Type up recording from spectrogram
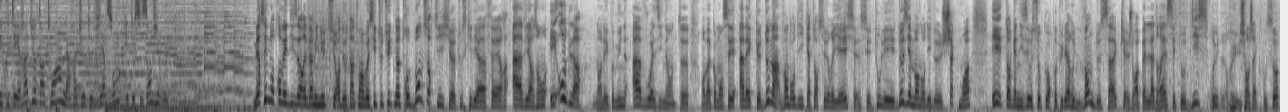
Écoutez Radio Tintouin, la radio de Vierzon et de ses environs. Merci de nous retrouver 10h20 minutes sur Radio Tintouin. Voici tout de suite notre bande sortie. euh, Tout ce qu'il y a à faire à Vierzon et au-delà dans les communes avoisinantes. On va commencer avec demain, vendredi 14 février. C'est c'est tous les deuxièmes vendredis de chaque mois. Est organisé au Secours Populaire une vente de sacs. Je rappelle l'adresse est au 10 rue, rue Jean-Jacques Rousseau.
